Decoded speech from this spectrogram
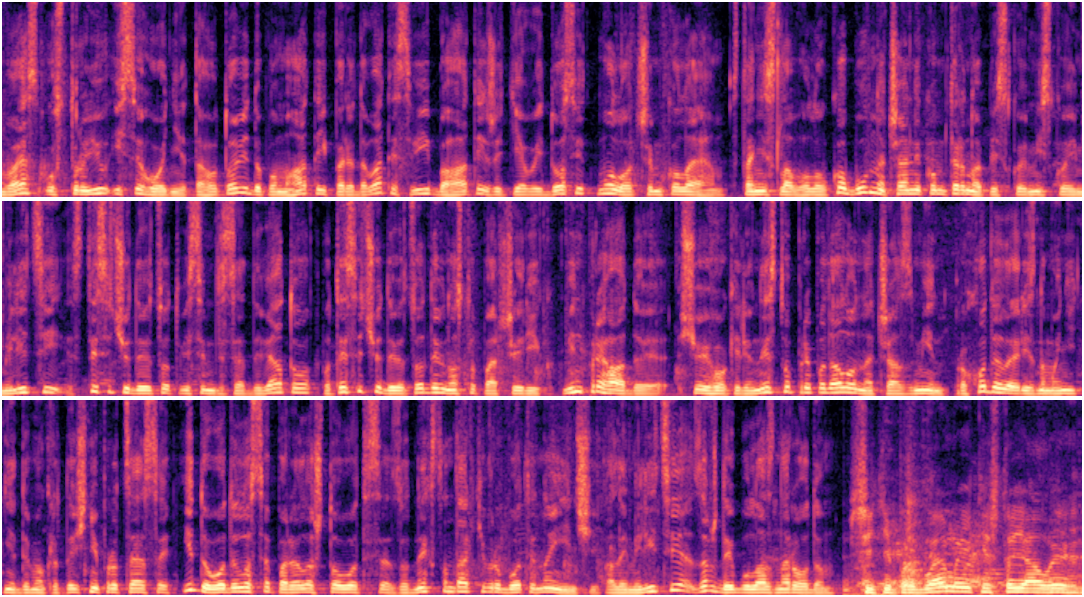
МВС у строю і сьогодні та готові допомагати і передавати свій багатий життєвий досвід молодшим колегам. Станіслав Головко був начальником Тернопільської міської міліції з 1989 по 1991 рік. Він пригадує, що його керівництво припадало на час змін, проходили різноманітні демократичні процеси і доводилося перелаштовуватися з одних стандартів роботи на інші. Але міліція завжди була з народом. Всі ті проблеми, які стояли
